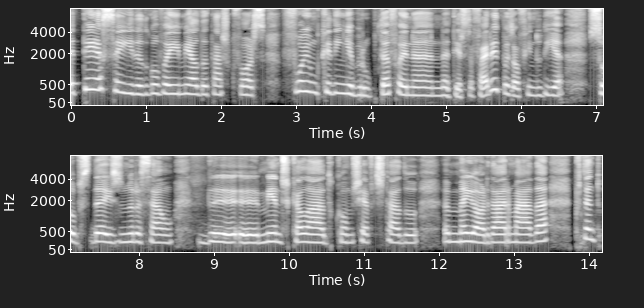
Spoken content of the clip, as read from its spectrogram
até a saída de Gouveia e Mel da Task Force foi um bocadinho abrupta, foi na, na terça-feira e depois ao fim do dia soube-se da exoneração de uh, Mendes Calado como chefe de Estado-Maior da Armada. Portanto,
